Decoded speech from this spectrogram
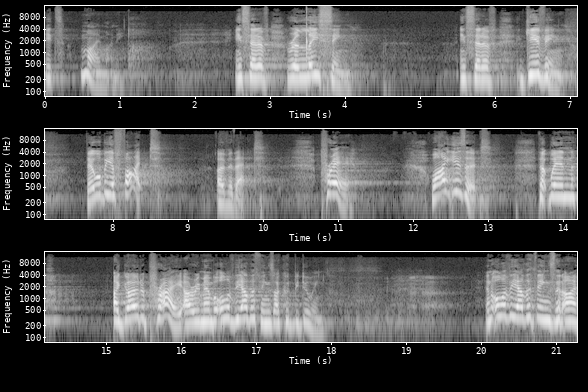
it's my money. Instead of releasing, instead of giving, there will be a fight over that. Prayer. Why is it that when I go to pray, I remember all of the other things I could be doing? And all of the other things that I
